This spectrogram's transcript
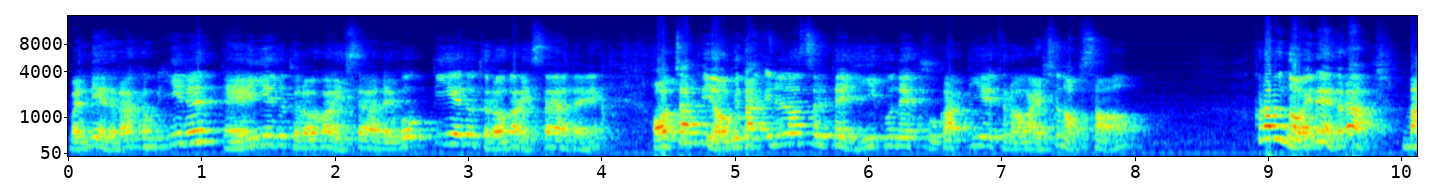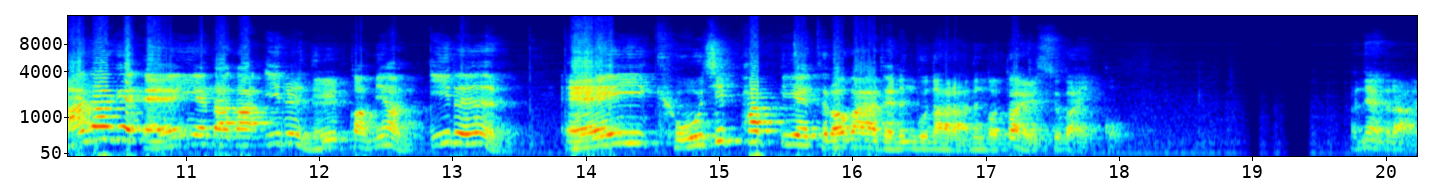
맞니 얘들아? 그럼 1은 A에도 들어가 있어야 되고 B에도 들어가 있어야 돼 어차피 여기다 1 넣었을 때 2분의 9가 B에 들어갈 순 없어. 그러면 너희는 얘들아 만약에 A에다가 1을 넣을 거면 1은 A 교집합 B에 들어가야 되는구나 라는 것도 알 수가 있고. 맞냐 얘들아?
